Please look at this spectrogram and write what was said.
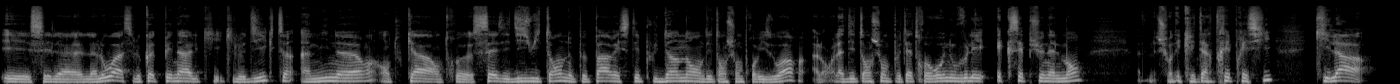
et c'est la, loi, c'est le code pénal qui, le dicte, un mineur, en tout cas entre 16 et 18 ans, ne peut pas rester plus d'un an en détention provisoire. Alors la détention peut être renouvelée exceptionnellement, sur des critères très précis, qui là,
